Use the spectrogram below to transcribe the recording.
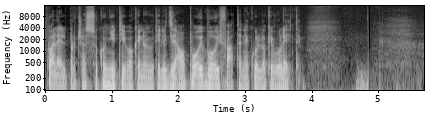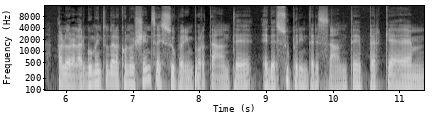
qual è il processo cognitivo che noi utilizziamo. Poi voi fatene quello che volete. Allora, l'argomento della conoscenza è super importante ed è super interessante perché, mm,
